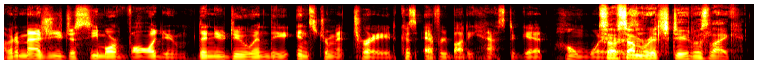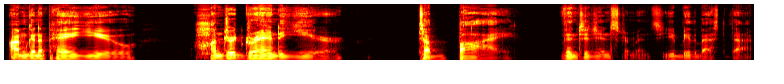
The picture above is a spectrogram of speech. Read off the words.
I would imagine you just see more volume than you do in the instrument trade because everybody has to get homeware. So some rich dude was like, "I'm gonna pay you a hundred grand a year to buy vintage instruments. You'd be the best at that."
